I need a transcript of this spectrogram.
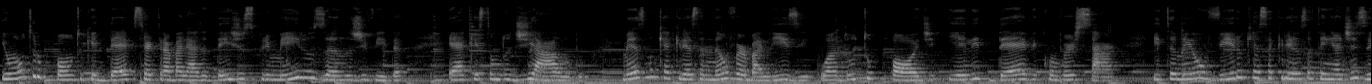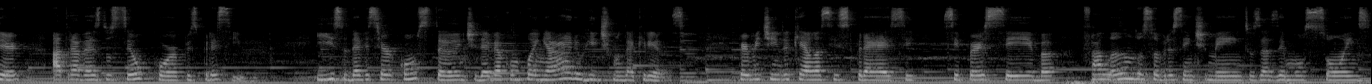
E um outro ponto que deve ser trabalhado desde os primeiros anos de vida é a questão do diálogo. Mesmo que a criança não verbalize, o adulto pode e ele deve conversar e também ouvir o que essa criança tem a dizer através do seu corpo expressivo. E isso deve ser constante, deve acompanhar o ritmo da criança, permitindo que ela se expresse, se perceba, falando sobre os sentimentos, as emoções,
